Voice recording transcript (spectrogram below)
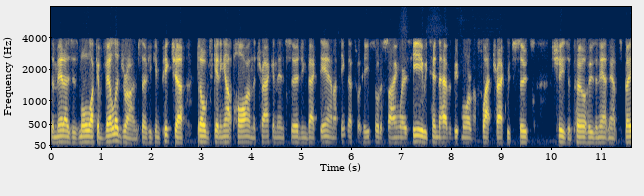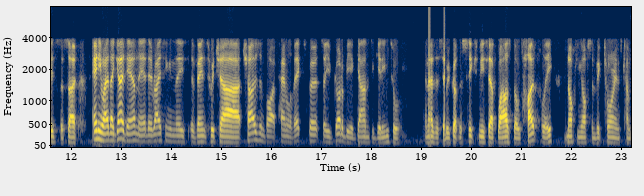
the Meadows is more like a velodrome. So if you can picture dogs getting up high on the track and then surging back down, I think that's what he's sort of saying. Whereas here we tend to have a bit more of a flat track, which suits She's a Pearl, who's an out and out speedster. So, anyway, they go down there. They're racing in these events, which are chosen by a panel of experts. So, you've got to be a gun to get into it. And as I said, we've got the six New South Wales dogs, hopefully knocking off some Victorians come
